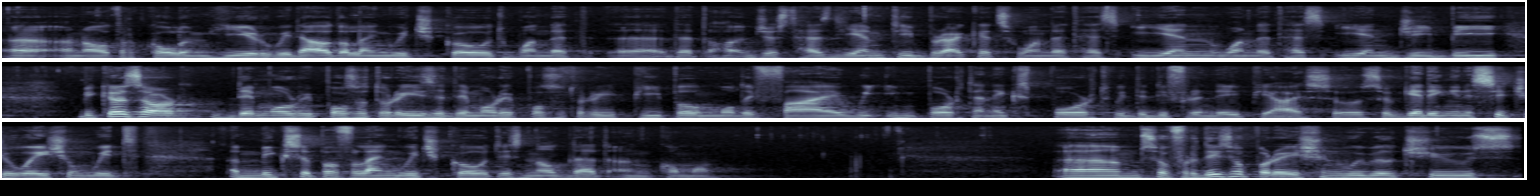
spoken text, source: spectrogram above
uh, an author column here without a language code, one that, uh, that just has the empty brackets, one that has EN, one that has ENGB, because our demo repository is a demo repository, people modify, we import and export with the different APIs. So, so getting in a situation with a mix-up of language code is not that uncommon. Um, so for this operation, we will choose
